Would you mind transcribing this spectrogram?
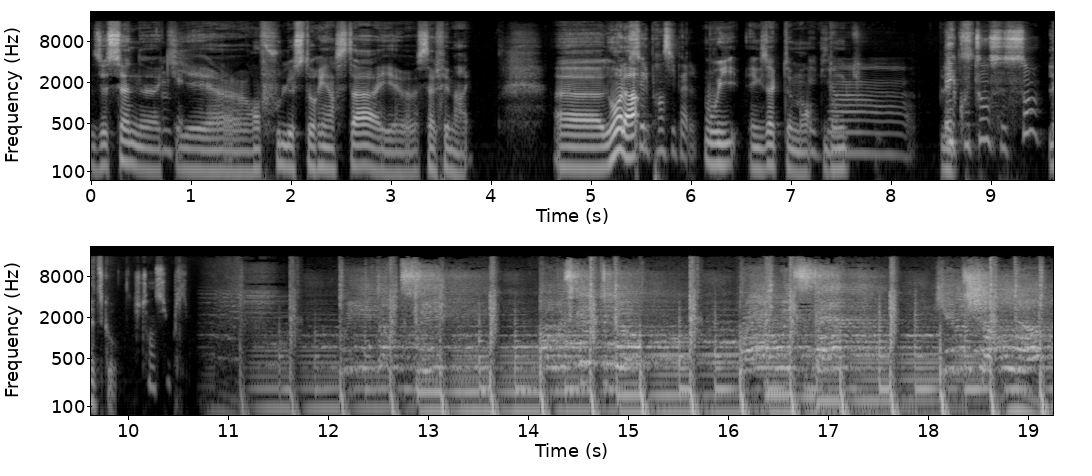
The Sun euh, qui est euh, en full story Insta et euh, ça le fait marrer. Euh, voilà. C'est le principal. Oui, exactement. Eh bien, Donc, let's, écoutons ce son. let's go. Je t'en supplie. you show love.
